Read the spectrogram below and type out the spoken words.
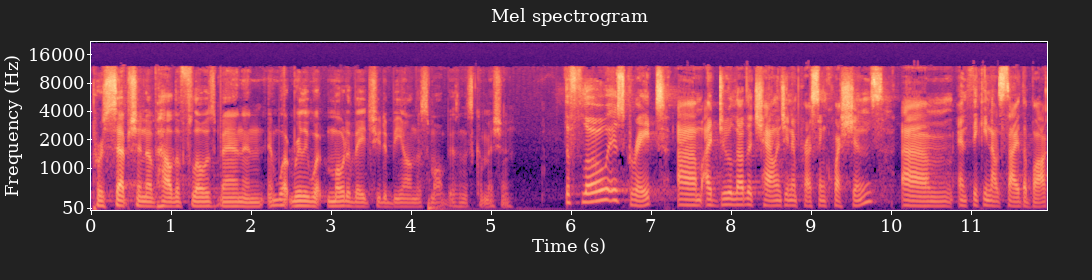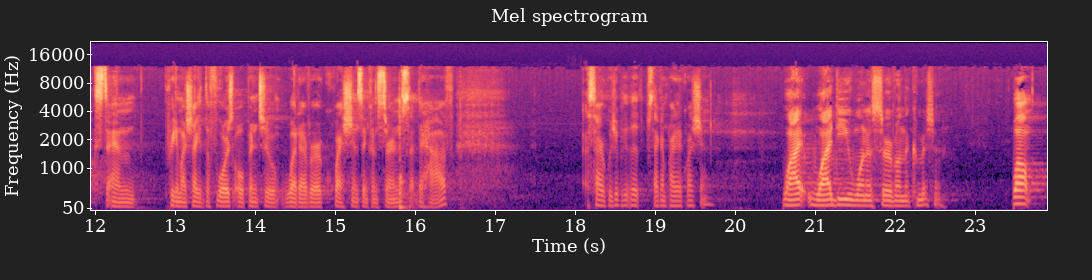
perception of how the flow's been and, and what really what motivates you to be on the Small Business Commission? The flow is great. Um, I do love the challenging and pressing questions um, and thinking outside the box, and pretty much like the floor is open to whatever questions and concerns that they have. Sorry, would you repeat the second part of the question? Why, why do you want to serve on the commission? Well,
